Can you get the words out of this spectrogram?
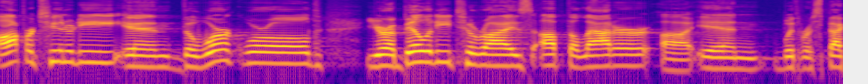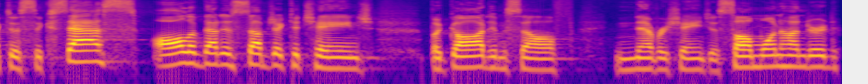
opportunity in the work world, your ability to rise up the ladder uh, in with respect to success, all of that is subject to change, but God Himself never changes. Psalm 100,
